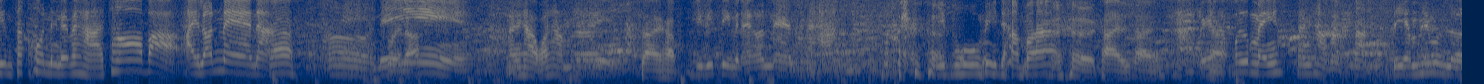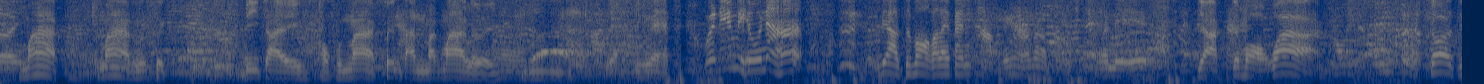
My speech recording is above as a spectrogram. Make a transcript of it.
ยืมสักคนหนึ่งได้ไหมคะชอบอะไอรอนแมนอะนะเออนี่สวยนะ แฟนข่าวก็ทำให้ใช่ครับ ชีวิตจริงเป็นไอรอนแมนใช่ไหมคะมีบูมีดราม่าเออใช่ใช่ค่ะเป็นไงคะปลื้มไหมแฟนข่าวแบบจัดเตรียมให้หมดเลยมากมากรู้สึกดีใจขอบคุณมาก ตื้นตันมาก ๆ เลย อืมแหมวันนี้มิวนะ อยากจะบอกอะไรแฟนคลับไหมคะแบบวันนี้ อยากจะบอกว่า ก็จ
